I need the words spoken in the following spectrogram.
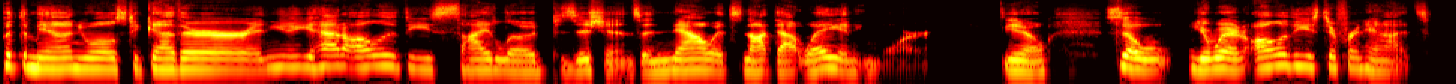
put the manuals together. And, you know, you had all of these siloed positions and now it's not that way anymore. You know, so you're wearing all of these different hats.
